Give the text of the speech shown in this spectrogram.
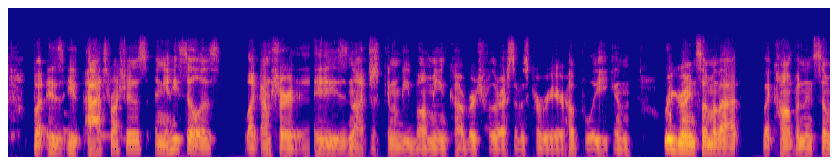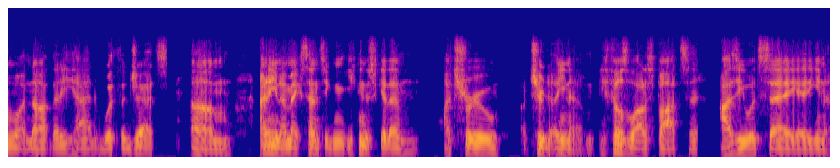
but his, his pass rushes, and he still is. Like I'm sure he's not just going to be bummy in coverage for the rest of his career. Hopefully he can regain some of that that confidence and whatnot that he had with the Jets. Um, and you know, it makes sense. You can you can just get a a true a true you know he fills a lot of spots and as you would say, uh, you know,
